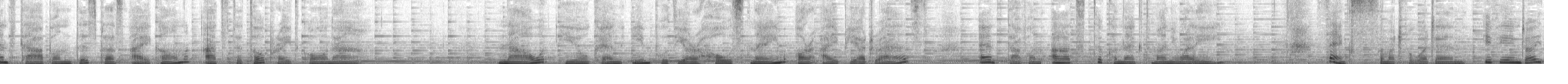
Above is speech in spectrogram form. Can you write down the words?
and tap on this plus icon at the top right corner. Now you can input your host name or IP address and tap on Add to connect manually. Thanks so much for watching. If you enjoyed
